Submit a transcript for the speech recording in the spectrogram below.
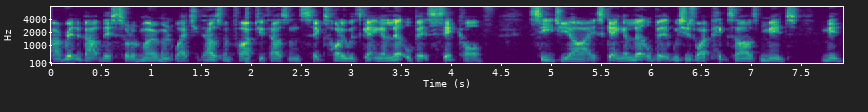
I've written about this sort of moment where 2005, 2006, Hollywood's getting a little bit sick of CGI. It's getting a little bit, which is why Pixar's mid mid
